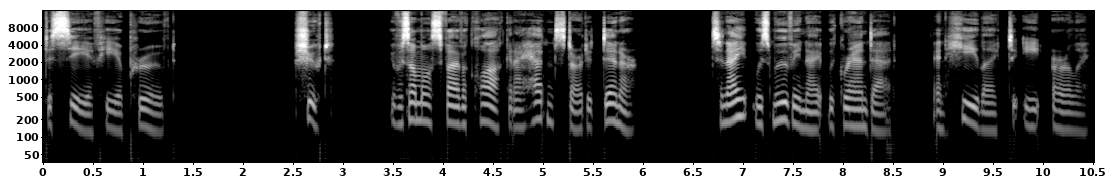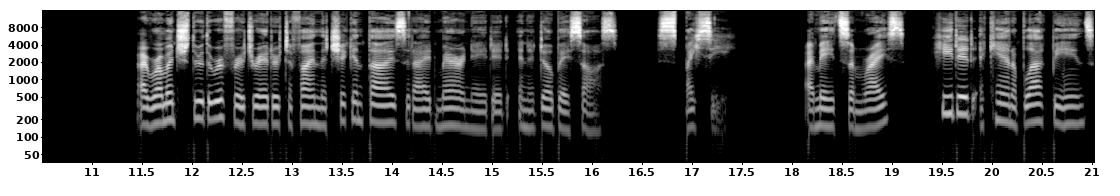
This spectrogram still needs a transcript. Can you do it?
to see if he approved. Shoot, it was almost five o'clock and I hadn't started dinner. Tonight was movie night with Granddad, and he liked to eat early. I rummaged through the refrigerator to find the chicken thighs that I had marinated in adobo sauce. Spicy. I made some rice heated a can of black beans,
